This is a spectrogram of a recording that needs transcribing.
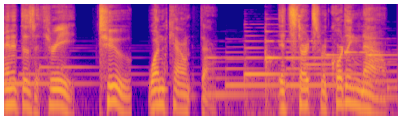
And it does a 3, 2, 1 countdown. It starts recording now.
